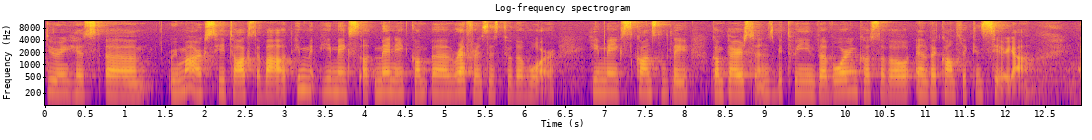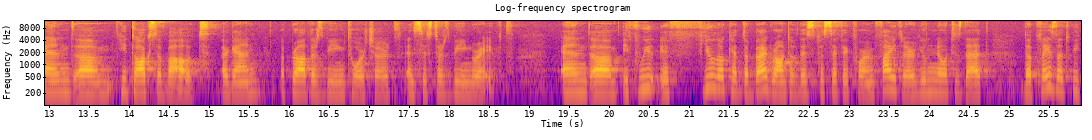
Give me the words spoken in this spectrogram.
during his um, remarks, he talks about, he, he makes uh, many uh, references to the war. He makes constantly comparisons between the war in Kosovo and the conflict in Syria. And um, he talks about, again, brothers being tortured and sisters being raped. And um, if, we, if you look at the background of this specific foreign fighter, you'll notice that the place that, we,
